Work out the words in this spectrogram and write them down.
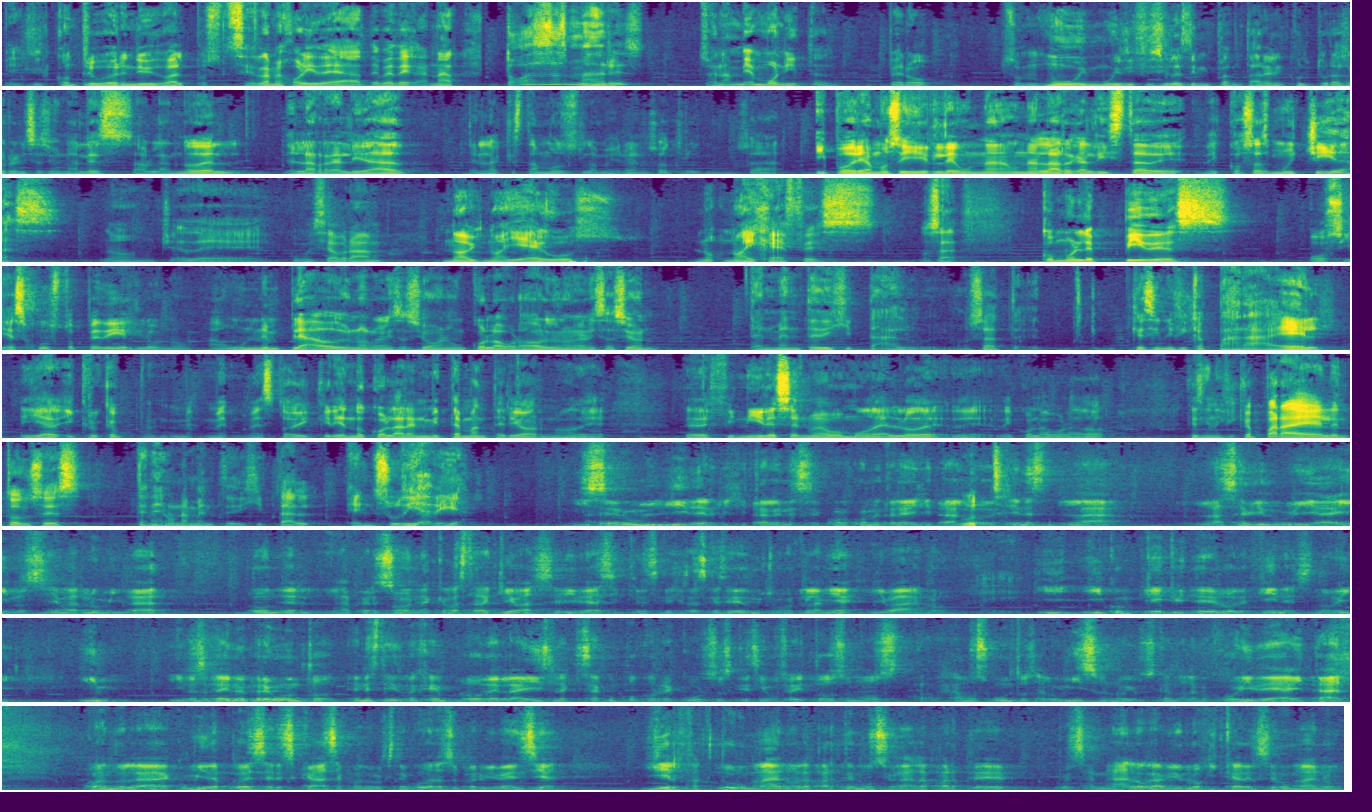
el, contribuidor individual, pues si es la mejor idea, debe de ganar. Todas esas madres suenan bien bonitas, pero son muy, muy difíciles de implantar en culturas organizacionales, hablando del, de la realidad en la que estamos la mayoría de nosotros, ¿no? O sea, y podríamos seguirle una, una larga lista de, de, cosas muy chidas, ¿no? De, como dice Abraham, no hay, no hay egos, no, no hay jefes, o sea, ¿cómo le pides, o si es justo pedirlo, ¿no? A un empleado de una organización, a un colaborador de una organización, ten mente digital, güey. O sea, ¿qué significa para él? Y, creo que pues, me, estoy queriendo colar en mi tema anterior, ¿no? De, definir ese nuevo modelo de, colaborador. ¿Qué significa para él entonces tener una mente digital en su día a día? Y ser un líder digital en ese, con, mentalidad digital, la, la sabiduría y no sé llamarlo humildad, donde la persona que va a estar aquí va a hacer ideas y tienes que decir, que esa idea es mucho mejor que la mía y va, ¿no? Y, y con qué criterio lo defines, ¿no? Y, y y no sé, también me pregunto, en este mismo ejemplo de la isla que saca un poco recursos, que decimos, oye, todos somos, trabajamos juntos al unísono y buscando la mejor idea y tal, cuando la comida puede ser escasa, cuando lo que está en es la supervivencia, y el factor humano, la parte emocional, la parte pues análoga, biológica del ser humano,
